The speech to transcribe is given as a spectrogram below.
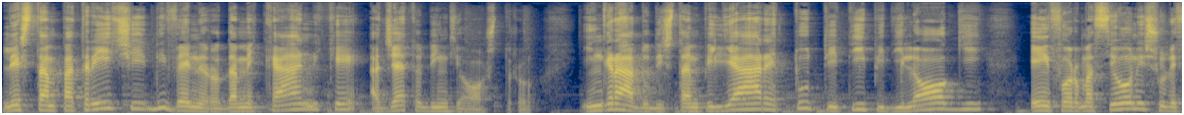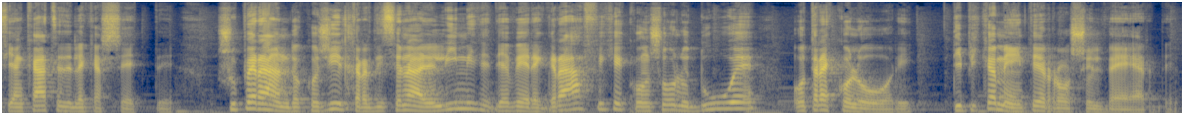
Le stampatrici divennero da meccaniche a getto d'inchiostro, in grado di stampigliare tutti i tipi di loghi e informazioni sulle fiancate delle cassette, superando così il tradizionale limite di avere grafiche con solo due o tre colori, tipicamente il rosso e il verde.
